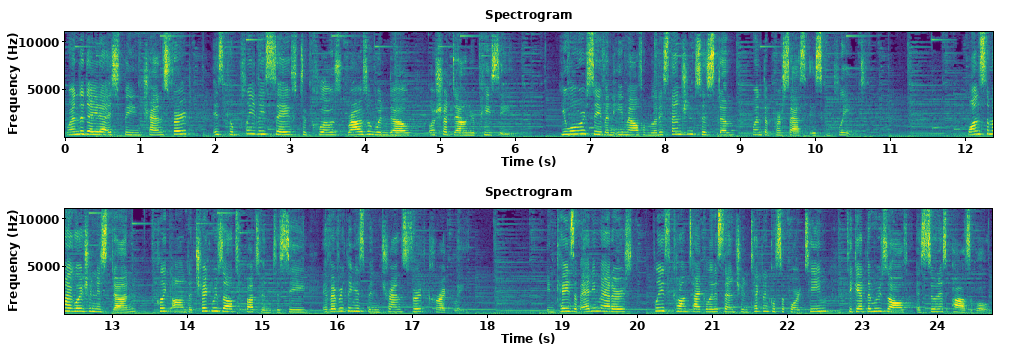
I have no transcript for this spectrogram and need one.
When the data is being transferred, it's completely safe to close browser window or shut down your PC. You will receive an email from Lit Extension system when the process is complete. Once the migration is done, click on the Check Results button to see if everything has been transferred correctly. In case of any matters, please contact Lit Extension technical support team to get them resolved as soon as possible.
